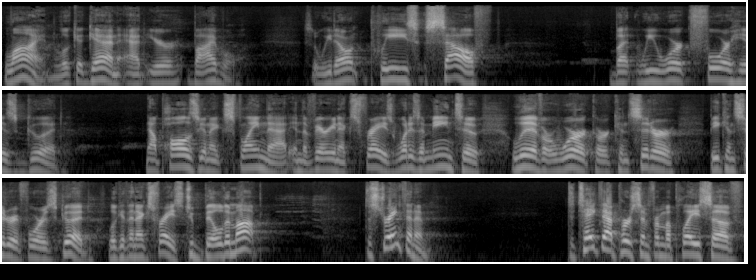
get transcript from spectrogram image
line. Look again at your Bible. So we don't please self, but we work for his good. Now, Paul is going to explain that in the very next phrase. What does it mean to live or work or consider, be considerate for his good? Look at the next phrase to build him up, to strengthen him, to take that person from a place of,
